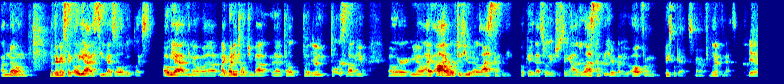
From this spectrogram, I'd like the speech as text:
unknown, but they're gonna say, Oh yeah, I see you guys all over the place. Oh yeah, you know, uh, my buddy told you about uh, told told yeah. you told us about you. Or, you know, I oh, I worked with you at our last company. Okay, that's really interesting. How did the last company hear about you? Oh, from Facebook ads or from yeah. LinkedIn ads. Yeah.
